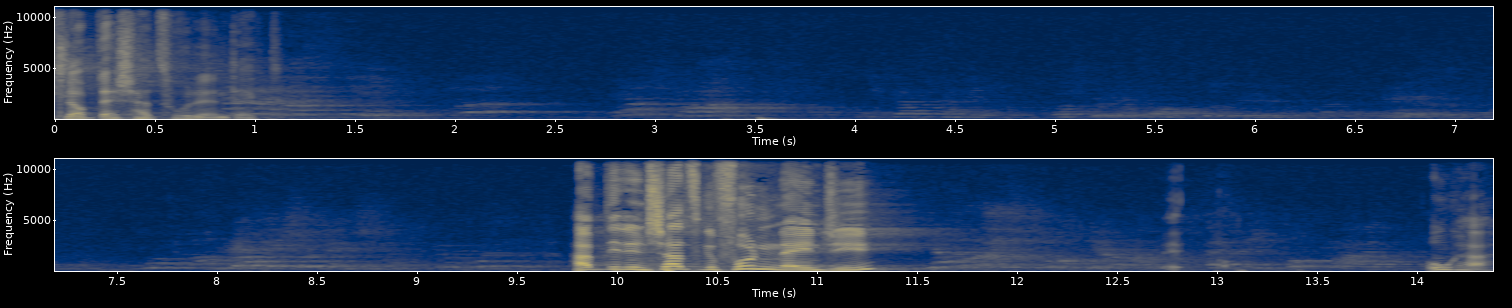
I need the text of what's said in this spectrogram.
Ich glaube, der Schatz wurde entdeckt. Habt ihr den Schatz gefunden, Angie? Oha.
